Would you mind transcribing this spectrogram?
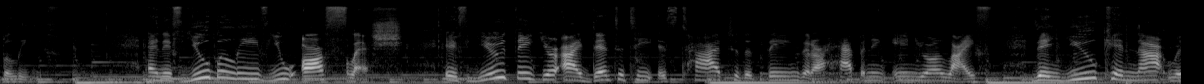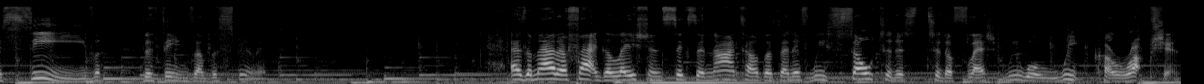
believe. And if you believe you are flesh, if you think your identity is tied to the things that are happening in your life, then you cannot receive the things of the Spirit. As a matter of fact, Galatians 6 and 9 tells us that if we sow to the, to the flesh, we will reap corruption.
